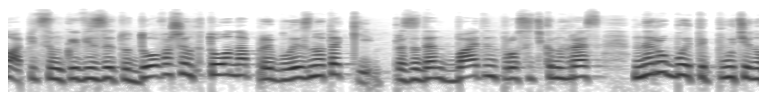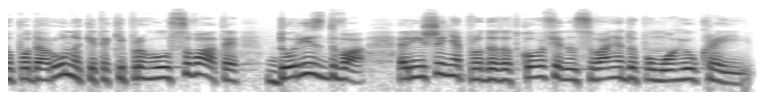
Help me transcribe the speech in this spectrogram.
Ну а підсумки візиту до Вашингтона приблизно такі: президент Байден просить Конгрес не робити Путіну подарунок і таки проголосувати до Різдва рішення про додаткове фінансування допомоги Україні.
